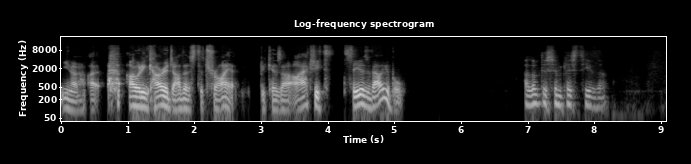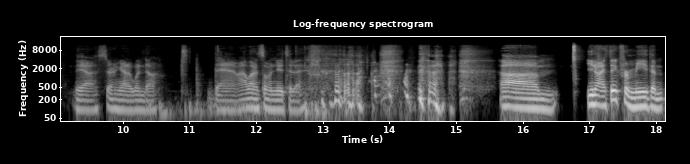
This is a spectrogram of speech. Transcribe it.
you know I, I would encourage others to try it because I, I actually see it as valuable. I love the simplicity of that. Yeah staring out a window damn i learned something new today um you know i think for me the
